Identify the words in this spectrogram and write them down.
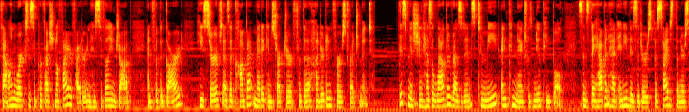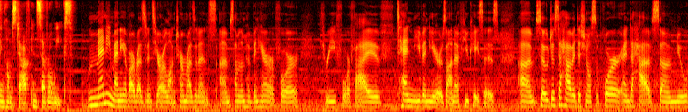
Fallon works as a professional firefighter in his civilian job, and for the Guard, he serves as a combat medic instructor for the 101st Regiment. This mission has allowed the residents to meet and connect with new people since they haven't had any visitors besides the nursing home staff in several weeks. Many, many of our residents here are long term residents. Um, some of them have been here for three, four, five, ten even years on a few cases. Um, so just to have additional support and to have some new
